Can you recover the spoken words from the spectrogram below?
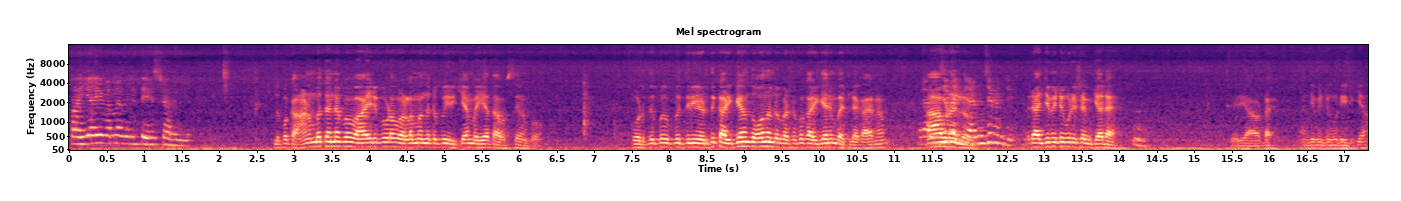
ഫ്രൈ ആയി വന്നാൽ ടേസ്റ്റ് അറിയില്ല. ഇതിപ്പോ കാണുമ്പോ തന്നെ ഇപ്പൊ വായിൽ കൂടെ വെള്ളം വന്നിട്ട് ഇപ്പൊ ഇരിക്കാൻ വയ്യാത്ത അവസ്ഥയാണ് ഇപ്പോ. ഇപ്പോൾ ഇപ്പൊ ഇത്തിരി എടുത്ത് കഴിക്കാൻ തോന്നുന്നുണ്ട് പക്ഷെ ഇപ്പൊ കഴിക്കാനും പറ്റില്ല. കാരണം ആ അഞ്ച് ഒരു അഞ്ച് മിനിറ്റ് കൂടി ശ്രമിക്കാം അല്ലേ. ശരി ആവട്ടെ. അഞ്ച് മിനിറ്റും കൂടി ഇരിക്കാം.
